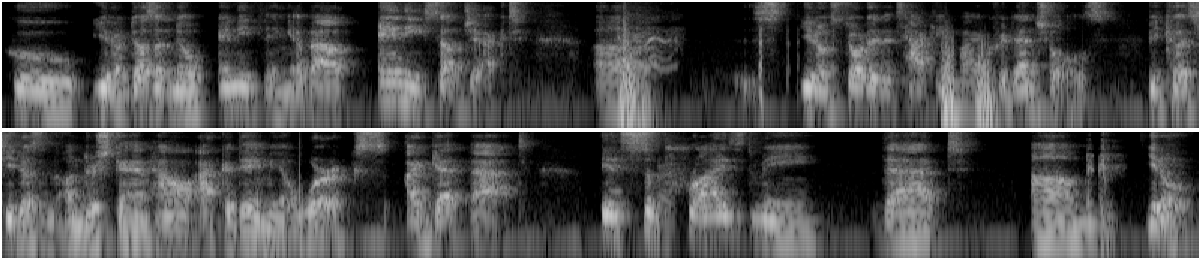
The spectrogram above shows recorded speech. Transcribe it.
who you know doesn't know anything about any subject, uh, you know, started attacking my credentials because he doesn't understand how academia works. I get that. It surprised me that, um, you know,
